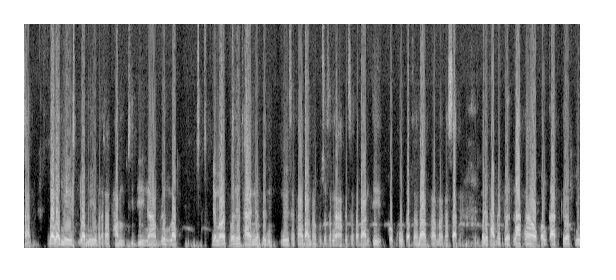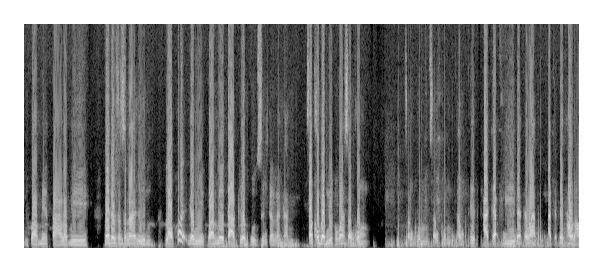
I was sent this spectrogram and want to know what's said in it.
ษัตริย์ และเรามีเรามีวัฒนธรรมที่ดีงามเรื่องเราอย่างน้อยประเทศไทยเนี่ยเป็นมีสถาบันพระพุทธศาสนา เป็นสถาบันที่ควบคู่กับสถาบันพระมหากษัตริย์ มันจะทำให้เกิดรากเหง้าของการเกื้อกูลความเมตตาเรามีแม้แต่ศาสนาอื่น เราก็ยังมีความเมตตาเกื้อกูลซึ่งกันและกัน สังคมแบบนี้ผมว่าสังคมสังคมสังคมต่างประเทศอาจจะมีนะแต่ว่าอาจจะไม่เท่าเรา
